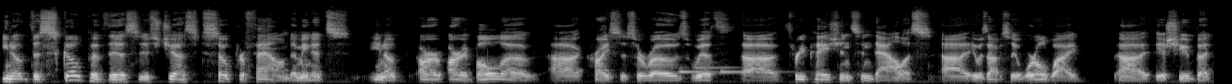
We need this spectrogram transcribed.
you know, the scope of this is just so profound. I mean, it's you know, our, our Ebola uh, crisis arose with uh, three patients in Dallas. Uh, it was obviously a worldwide uh, issue, but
